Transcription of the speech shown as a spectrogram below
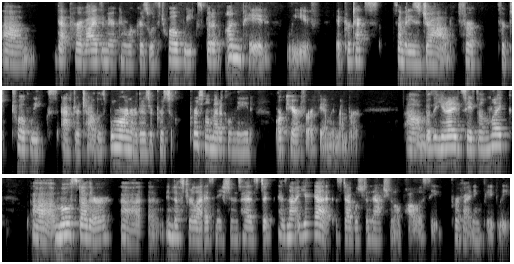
um, that provides American workers with 12 weeks, but of unpaid leave. It protects somebody's job for for 12 weeks after a child is born, or there's a pers- personal medical need, or care for a family member. Um, but the United States, unlike uh, most other uh, industrialized nations, has, to, has not yet established a national policy providing paid leave.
